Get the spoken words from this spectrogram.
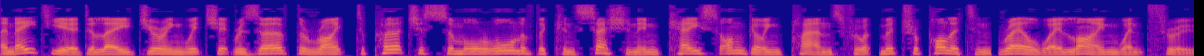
an eight-year delay during which it reserved the right to purchase some or all of the concession in case ongoing plans for a metropolitan railway line went through.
